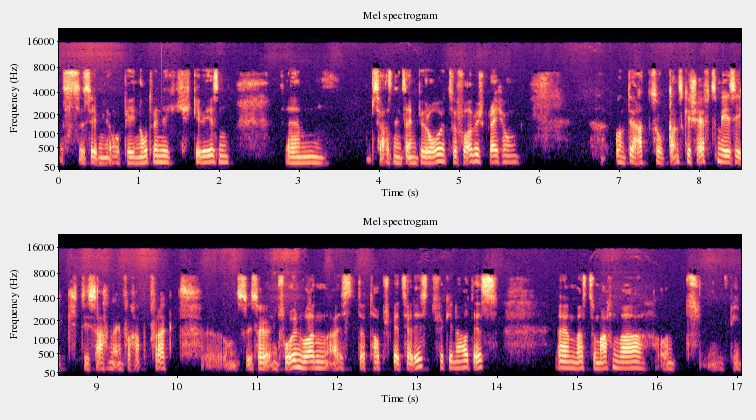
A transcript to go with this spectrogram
es ist eben eine OP notwendig gewesen. Ähm, saßen in seinem Büro zur Vorbesprechung und der hat so ganz geschäftsmäßig die Sachen einfach abgefragt. Uns ist er empfohlen worden als der Top-Spezialist für genau das, ähm, was zu machen war. Und wir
